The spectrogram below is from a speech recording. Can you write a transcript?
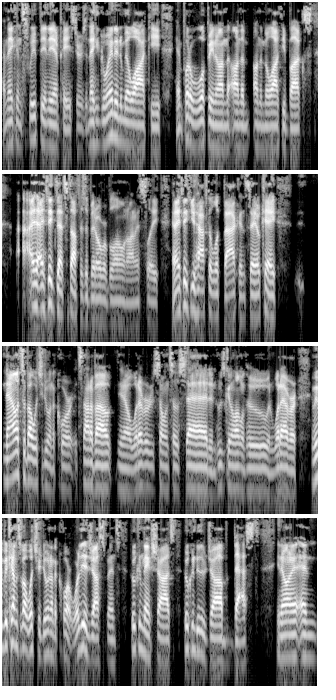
and they can sweep the Indiana Pacers and they can go into Milwaukee and put a whooping on the on the on the Milwaukee Bucks, I, I think that stuff is a bit overblown, honestly. And I think you have to look back and say, okay, now it's about what you do on the court. It's not about, you know, whatever so and so said and who's getting along with who and whatever. I mean, it becomes about what you're doing on the court. What are the adjustments? Who can make shots? Who can do their job best? You know, and, and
